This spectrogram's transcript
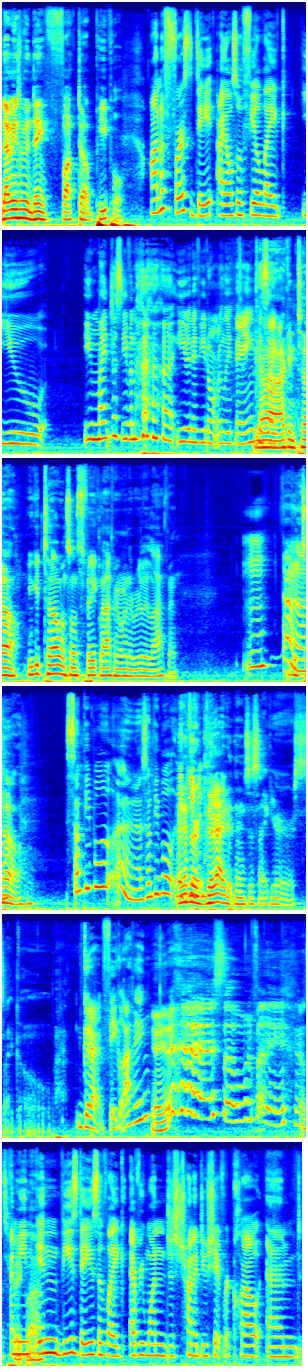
that means I'm been dating fucked up people. on a first date, I also feel like you you might just even even if you don't really think because Nah, like I can tell. You can tell when someone's fake laughing or when they're really laughing. mm, I don't can know. tell. Some people I don't know. Some people and like if they're even good at it, then it's just like you're a psychopath. good at fake laughing. Yeah, yeah, it's so funny. That's I mean, laugh. in these days of like everyone just trying to do shit for clout and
